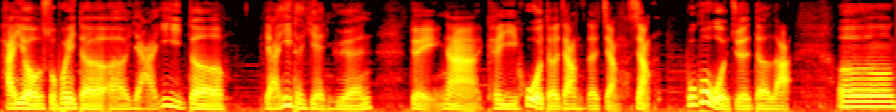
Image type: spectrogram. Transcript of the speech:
还有所谓的呃亚裔的。亚裔的演员，对，那可以获得这样子的奖项。不过我觉得啦，呃，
